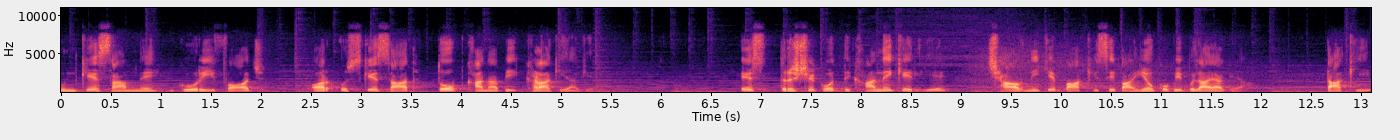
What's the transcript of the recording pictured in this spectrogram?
उनके सामने गोरी फौज और उसके साथ तोप खाना भी खड़ा किया गया। इस दृश्य को दिखाने के लिए छावनी के बाकी सिपाहियों को भी बुलाया गया ताकि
